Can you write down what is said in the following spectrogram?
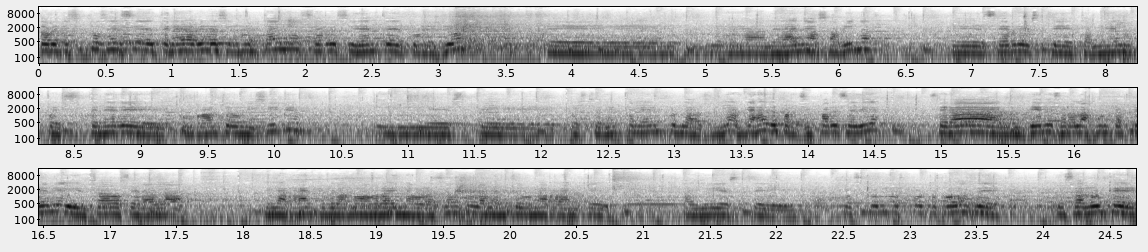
Los requisitos es eh, tener arriba de 50 años, ser residente de tu región, eh, aledaña a Sabinas, eh, ser este, también pues tener eh, comprobante de domicilio y este, pues tener también pues, las, ganas de participar ese día. Será el viernes será la junta previa y el sábado será la, el arranque, pero no habrá inauguración, solamente un arranque allí este, pues con los protocolos de, salud que,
